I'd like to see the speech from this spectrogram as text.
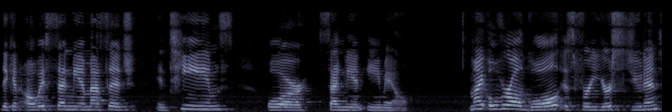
they can always send me a message in Teams or send me an email. My overall goal is for your student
